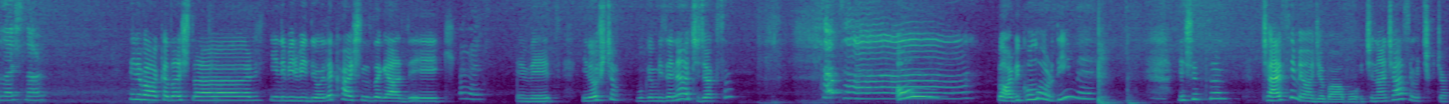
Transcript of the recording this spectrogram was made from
arkadaşlar. Merhaba arkadaşlar. Yeni bir video ile karşınıza geldik. Evet. Evet. Niloş'cum bugün bize ne açacaksın? Tata. Aa! Barbie Color değil mi? Yaşasın. Chelsea mi acaba bu? İçinden Chelsea mi çıkacak?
